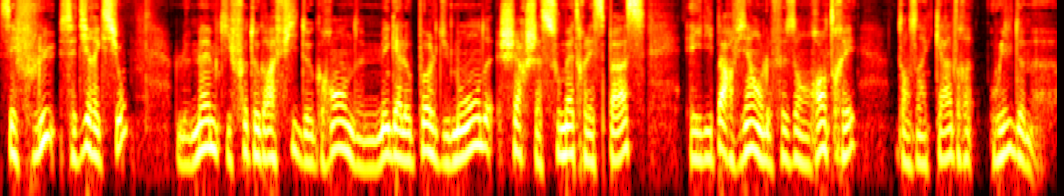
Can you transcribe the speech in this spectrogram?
ses flux, ses directions. Le même qui photographie de grandes mégalopoles du monde cherche à soumettre l'espace et il y parvient en le faisant rentrer dans un cadre où il demeure.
